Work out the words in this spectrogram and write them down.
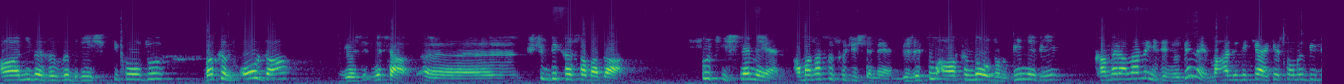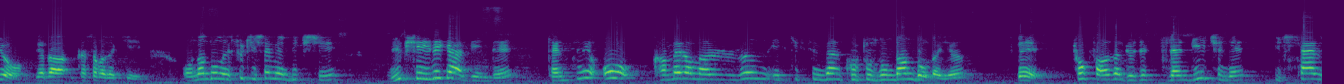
ani ve hızlı bir değişiklik oldu. Bakın orada mesela e, küçük bir kasabada suç işlemeyen ama nasıl suç işlemeyen gözetim altında olduğunu bir nevi kameralarla izleniyor değil mi? Mahalledeki herkes onu biliyor ya da kasabadaki. Ondan dolayı suç işlemeyen bir kişi büyük şehre geldiğinde kendisini o kameraların etkisinden kurtulduğundan dolayı ve çok fazla gözetlendiği için de içsel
